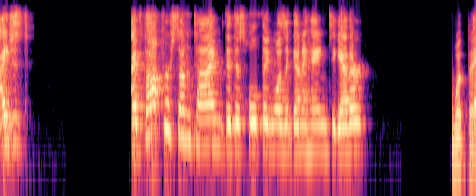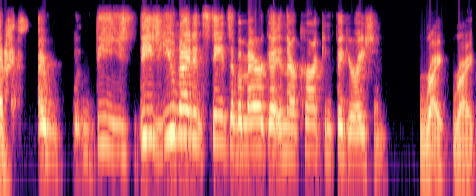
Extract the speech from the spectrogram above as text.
I just I've thought for some time that this whole thing wasn't going to hang together. What thing? And I, I, these these United States of America in their current configuration. Right, right.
